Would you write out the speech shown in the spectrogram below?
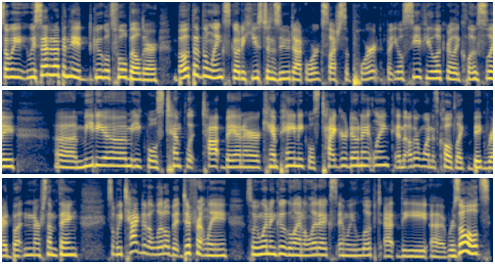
So we, we set it up in the Google Tool Builder. Both of the links go to houstonzoo.org slash support, but you'll see if you look really closely, uh, medium equals template top banner, campaign equals tiger donate link, and the other one is called like big red button or something. So we tagged it a little bit differently. So we went in Google Analytics and we looked at the uh, results.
